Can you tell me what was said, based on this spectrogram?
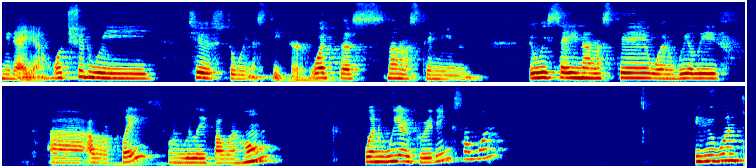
Mireia? What should we choose to win a sticker? What does Namaste mean? Do we say Namaste when we leave uh, our place, when we leave our home? when we are greeting someone, if we want,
